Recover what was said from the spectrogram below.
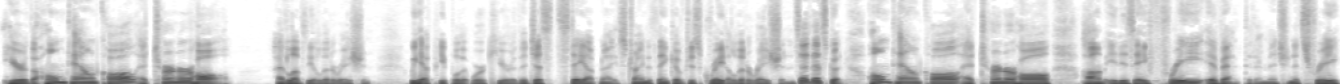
hear the hometown call at Turner Hall. I love the alliteration. We have people that work here that just stay up nights trying to think of just great alliteration. So that's good. Hometown call at Turner Hall. Um, it is a free event. Did I mention it's free?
